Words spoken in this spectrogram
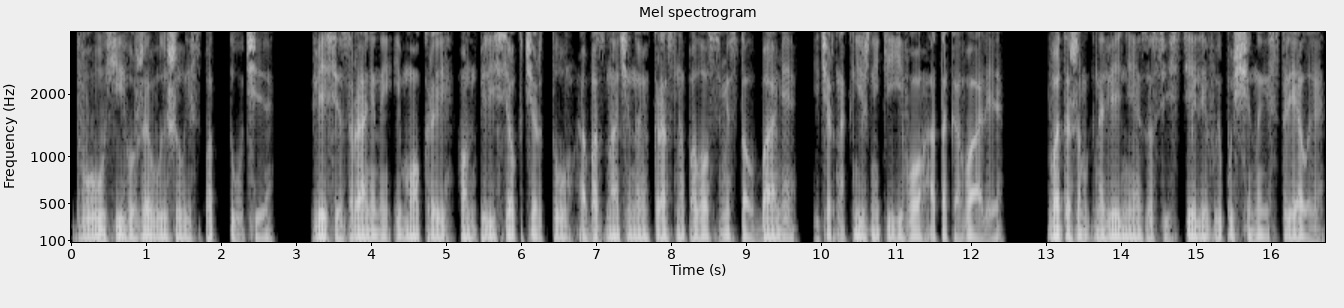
Двуухий уже вышел из-под тучи. Весь израненный и мокрый, он пересек черту, обозначенную краснополосыми столбами, и чернокнижники его атаковали. В это же мгновение засвистели выпущенные стрелы.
